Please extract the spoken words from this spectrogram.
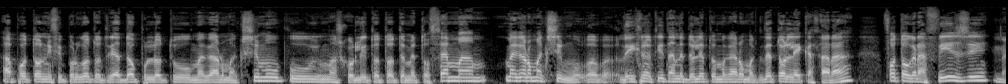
από τον Υφυπουργό τον Τριαντόπουλο του Μεγάρου Μαξίμου που ασχολείται τότε με το θέμα. Μεγάρου Μαξίμου. Ε, Δείχνει ότι ήταν εντολή από το Μεγάρου Μαξίμου. Δεν το λέει καθαρά. Φωτογραφίζει. Ναι,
